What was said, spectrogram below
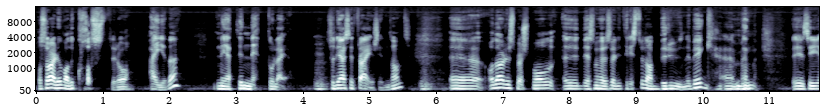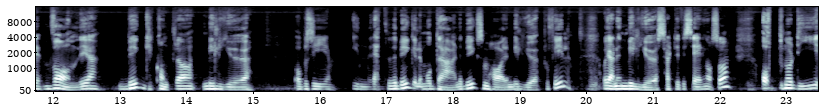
Og så er det jo hva det koster å eie det, ned til netto leie. Så det er sett fra eiersiden. sant? Eh, og da er det spørsmål Det som høres veldig trist ut, da, brune bygg. men si, vanlige bygg kontra miljø og på å si, innrettede bygg, eller moderne bygg, som har en miljøprofil, og gjerne en miljøsertifisering også, oppnår de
